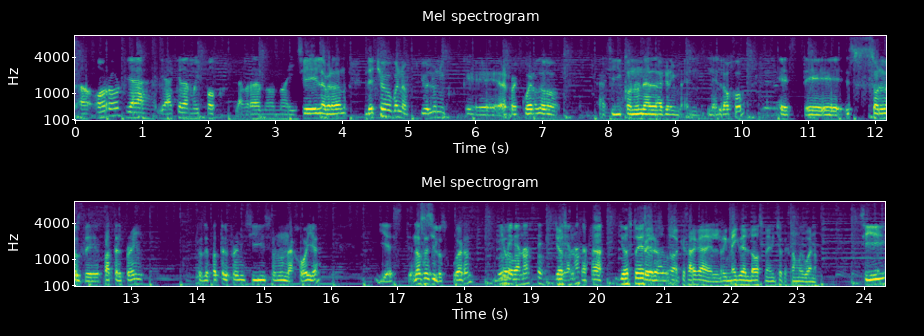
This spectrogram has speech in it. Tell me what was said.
uh, Horror, ya, ya quedan muy pocos. La verdad, no, no hay. Sí, la verdad no. De hecho, bueno, yo el único que recuerdo así con una lágrima en, en el ojo, este, son los de Fatal Frame. Los de Fatal Frame sí son una joya. Y este, no sé si los jugaron. Sí, Yo- me ganaste. yo- me ganaste. Ajá. Yo estoy Pero- esperando a que salga el remake del 2, me han dicho que está muy bueno. Sí,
